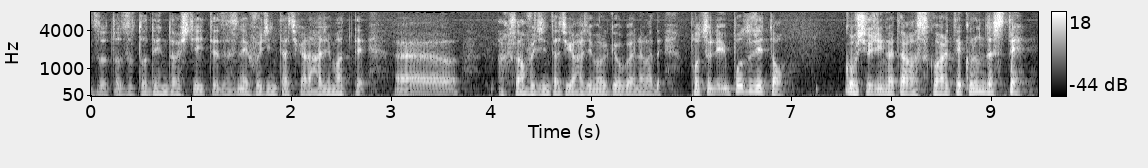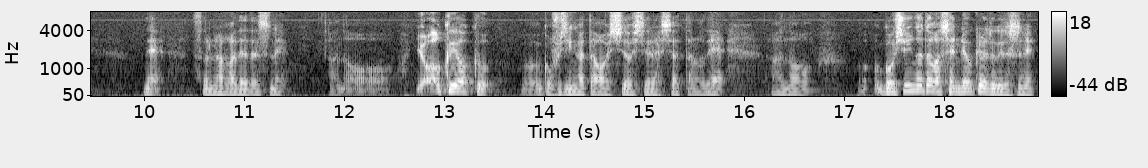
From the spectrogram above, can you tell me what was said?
ずっとずっと伝道していってですね婦人たちから始まって、たくさん婦人たちが始まる教会の中でぽつりぽつりとご主人方が救われてくるんですって、ね、その中でですねあのよくよくご婦人方を指導していらっしゃったのであのご主人方が洗礼を受ける時ですね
